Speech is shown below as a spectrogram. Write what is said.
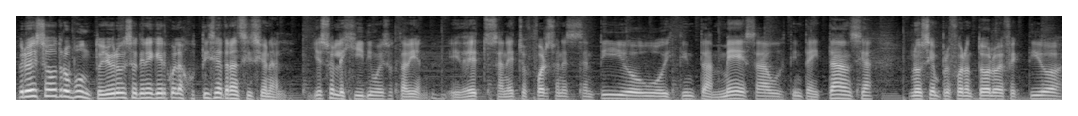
Pero eso es otro punto. Yo creo que eso tiene que ver con la justicia transicional. Y eso es legítimo y eso está bien. Y de hecho se han hecho esfuerzos en ese sentido. Hubo distintas mesas, hubo distintas instancias. No siempre fueron todos los efectivos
